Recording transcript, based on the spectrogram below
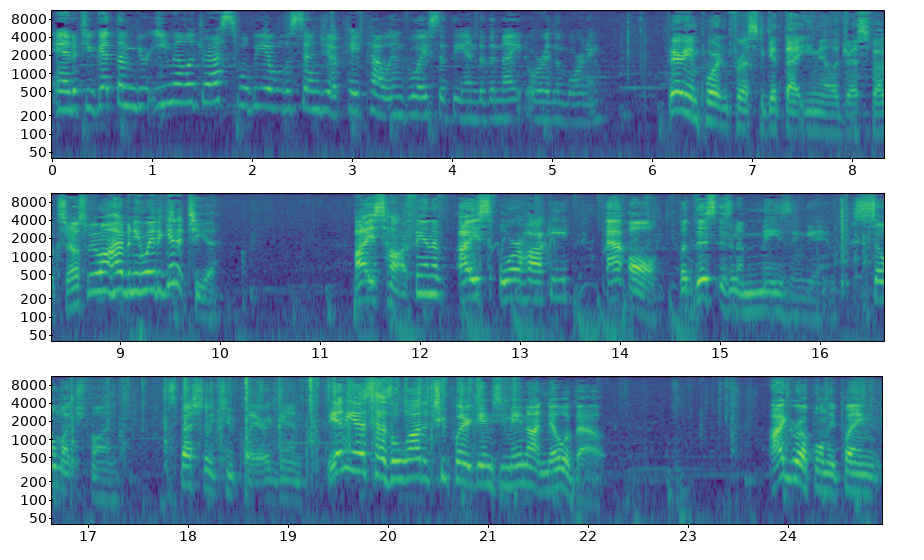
And if you get them your email address, we'll be able to send you a PayPal invoice at the end of the night or in the morning. Very important for us to get that email address, folks, or else we won't have any way to get it to you. Ice Hockey. Fan of ice or hockey at all. But this is an amazing game. So much fun. Especially two player again. The NES has a lot of two player games you may not know about. I grew up only playing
